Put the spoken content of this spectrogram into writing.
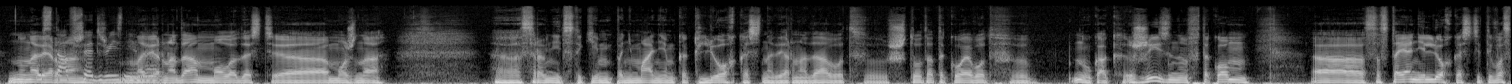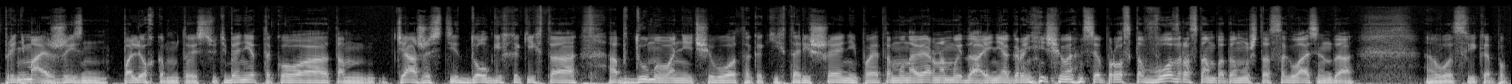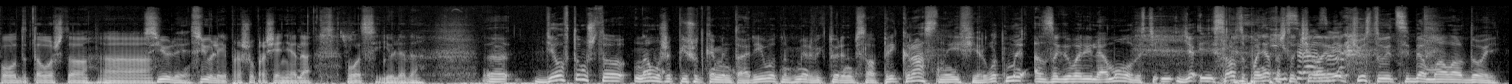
Ну, наверное, Уставший от жизни, да. наверное, да, молодость э, можно э, сравнить с таким пониманием, как легкость, наверное, да, вот что-то такое вот, э, ну, как жизнь в таком э, состоянии легкости, ты воспринимаешь жизнь по-легкому, то есть у тебя нет такого там тяжести, долгих каких-то обдумываний чего-то, каких-то решений, поэтому, наверное, мы, да, и не ограничиваемся просто возрастом, потому что согласен, да, вот, с Викой по поводу того, что... э, С Юлией. С Юлией, прошу прощения, да. Вот, с Юлей, да. Э, Дело в том, что нам уже пишут комментарии. Вот, например, Виктория написала, прекрасный эфир. Вот мы заговорили о молодости, и, я- и сразу понятно, И что сразу. человек чувствует себя молодой.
